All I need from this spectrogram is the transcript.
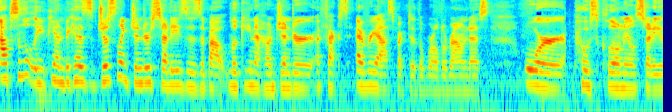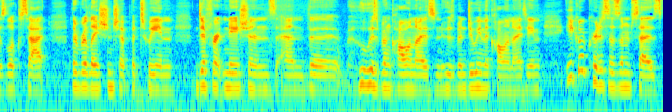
absolutely, you can because just like gender studies is about looking at how gender affects every aspect of the world around us, or post colonial studies looks at the relationship between different nations and the who has been colonized and who's been doing the colonizing. Eco criticism says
